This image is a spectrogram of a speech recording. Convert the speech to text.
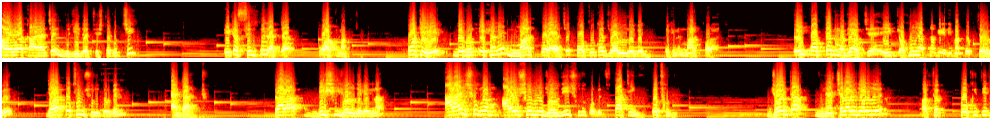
আলাদা কাজ আছে বুঝিয়ে দেওয়ার চেষ্টা করছি। এটা সিম্পল একটা পট মাত্র। পটে দেখুন, এখানে মার্ক করা আছে কতটা জল দেবেন। এখানে মার্ক করা আছে। এই পথটার মজা হচ্ছে, এই যখনই আপনাকে এনিমা করতে হবে। যারা প্রথম শুরু করবেন অ্যাডাল্ট তারা বেশি জল দেবেন না। আড়াইশো গ্রাম, আড়াইশো এমএল জল দিয়ে শুরু করবেন স্টার্টিং প্রথমে। জলটা ন্যাচারাল জল নেবেন, অর্থাৎ প্রকৃতির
